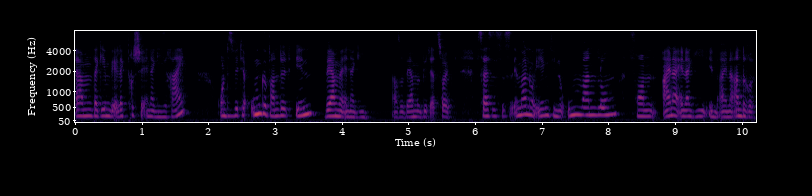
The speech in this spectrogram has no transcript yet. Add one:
ähm, da geben wir elektrische Energie rein und es wird ja umgewandelt in Wärmeenergie. Also Wärme wird erzeugt. Das heißt, es ist immer nur irgendwie eine Umwandlung von einer Energie in eine andere.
